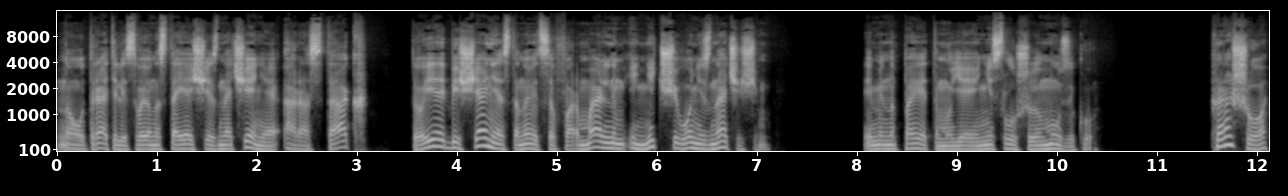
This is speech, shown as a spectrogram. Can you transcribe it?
но утратили свое настоящее значение, а раз так, то и обещание становится формальным и ничего не значащим. Именно поэтому я и не слушаю музыку. Хорошо,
